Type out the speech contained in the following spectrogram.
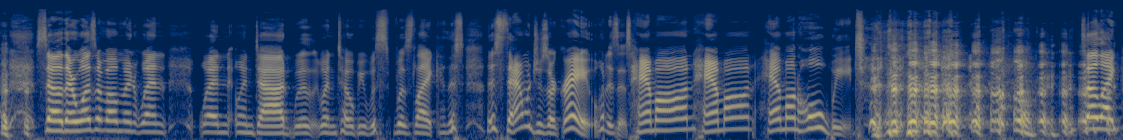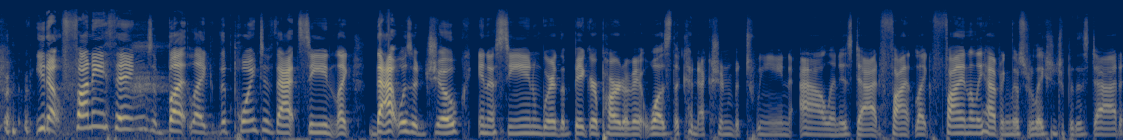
so there was a moment when when when dad was when toby was was like this this sandwiches are great what is this ham on ham on ham on whole wheat so like you know funny things but like the point of that scene like that was a joke in a scene where the bigger part of it was the connection between al and his dad fi- like finally having this relationship with his dad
